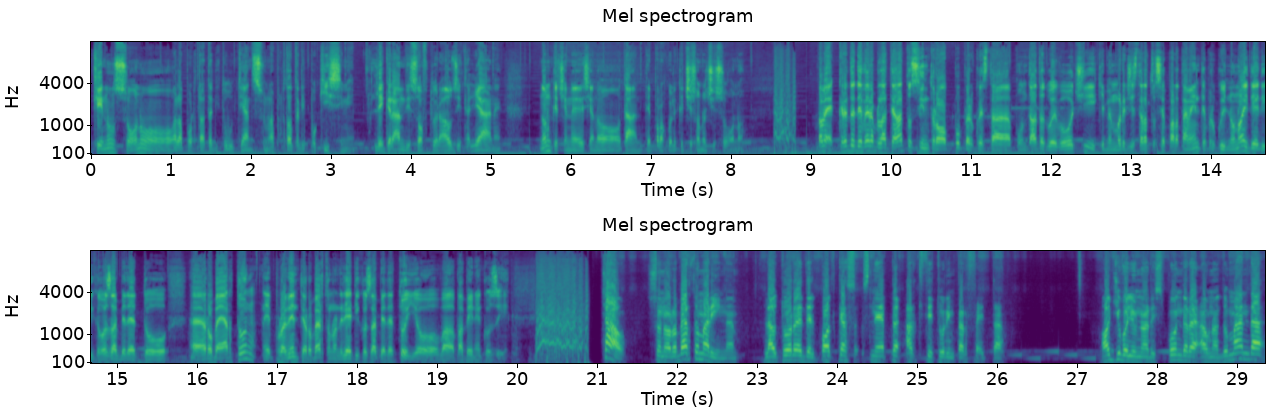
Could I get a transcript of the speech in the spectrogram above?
che non sono alla portata di tutti, anzi sono alla portata di pochissimi. Le grandi software house italiane, non che ce ne siano tante, però quelle che ci sono ci sono. Vabbè, credo di aver blatterato sin troppo per questa puntata due voci che abbiamo registrato separatamente, per cui non ho idea di cosa abbia detto eh, Roberto e probabilmente Roberto non ha idea di cosa abbia detto io, va, va bene così. Ciao, sono Roberto Marin, l'autore del podcast Snap Architettura Imperfetta. Oggi voglio rispondere a una domanda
